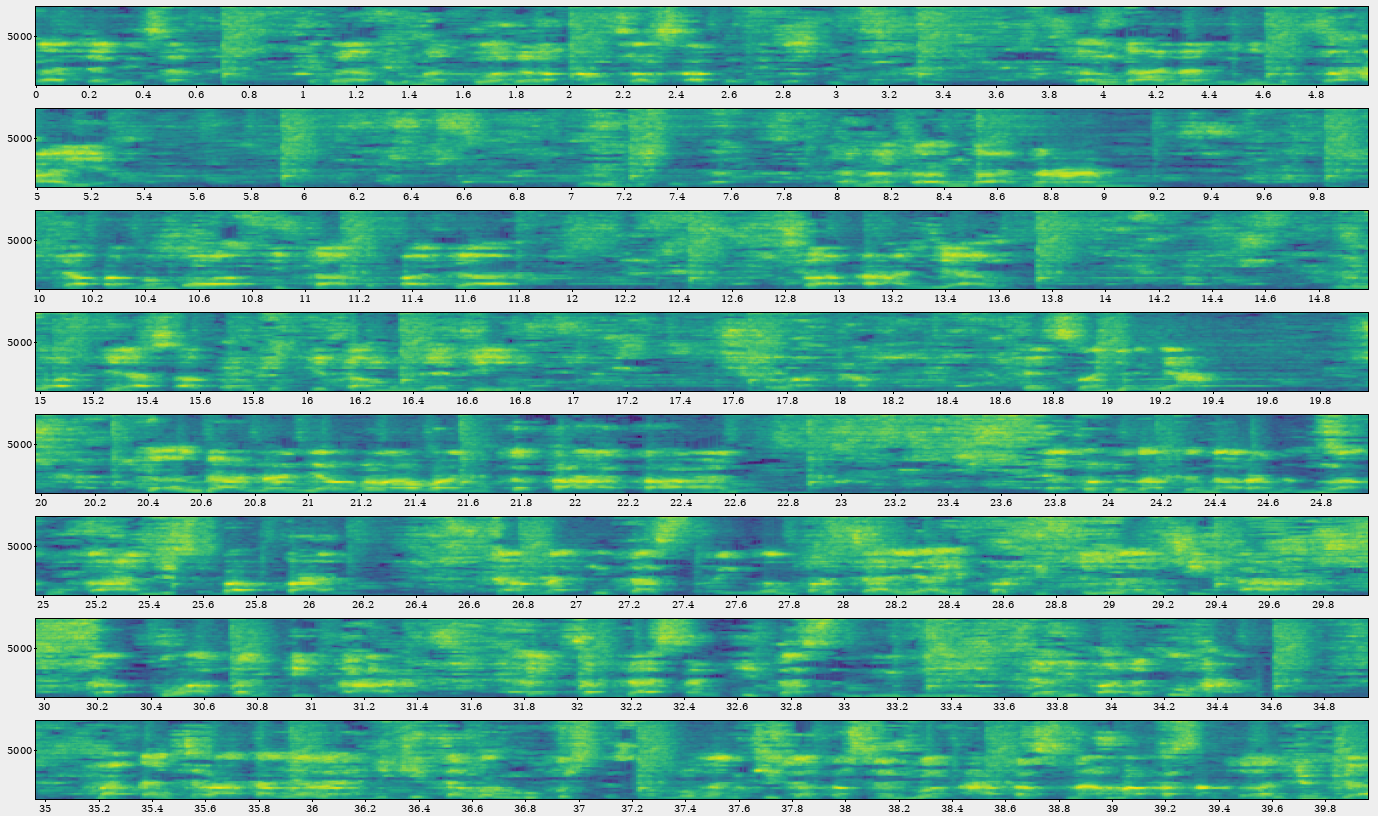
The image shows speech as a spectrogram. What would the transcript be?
baca di sana. Kepada firman Tuhan dalam Amsal 1 ayat 33. Keengganan ini berbahaya. Karena keengganan dapat membawa kita kepada kecelakaan yang luar biasa atau hidup kita menjadi celaka. Oke, selanjutnya keengganan yang melawan ketaatan atau dengar-dengaran dan melakukan disebabkan karena kita sering mempercayai perhitungan kita, kekuatan kita, kecerdasan kita sendiri daripada Tuhan. Bahkan celakanya lagi kita membungkus kesombongan kita tersebut atas nama pesan Tuhan juga.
